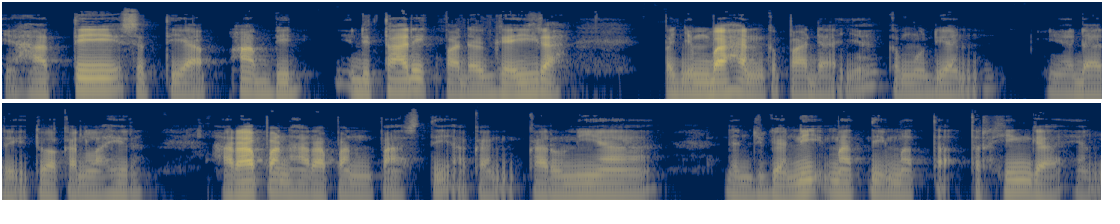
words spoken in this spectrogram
ya, hati setiap abid ditarik pada gairah penyembahan kepadanya. Kemudian ya dari itu akan lahir harapan-harapan pasti akan karunia dan juga nikmat-nikmat tak terhingga yang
